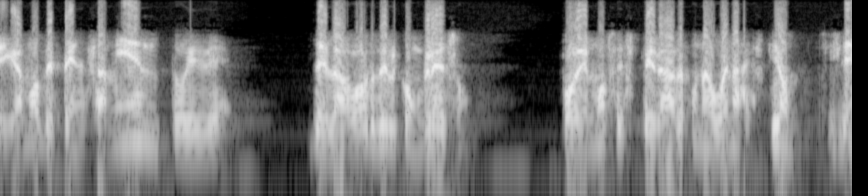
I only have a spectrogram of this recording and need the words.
digamos, de pensamiento y de, de labor del Congreso, podemos esperar una buena gestión, ¿sí?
